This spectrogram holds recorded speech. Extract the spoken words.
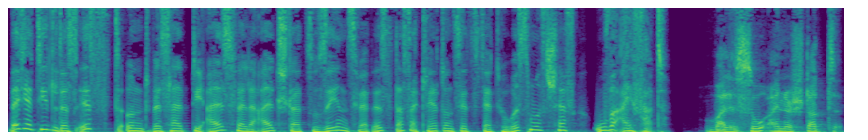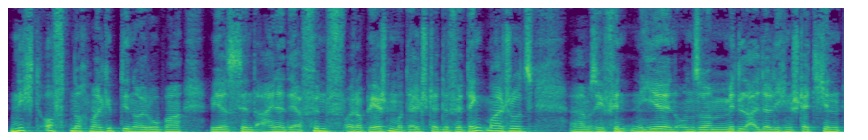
Welcher Titel das ist und weshalb die Alsfelder Altstadt so sehenswert ist, das erklärt uns jetzt der Tourismuschef Uwe Eifert weil es so eine Stadt nicht oft nochmal gibt in Europa. Wir sind eine der fünf europäischen Modellstädte für Denkmalschutz. Ähm, Sie finden hier in unserem mittelalterlichen Städtchen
